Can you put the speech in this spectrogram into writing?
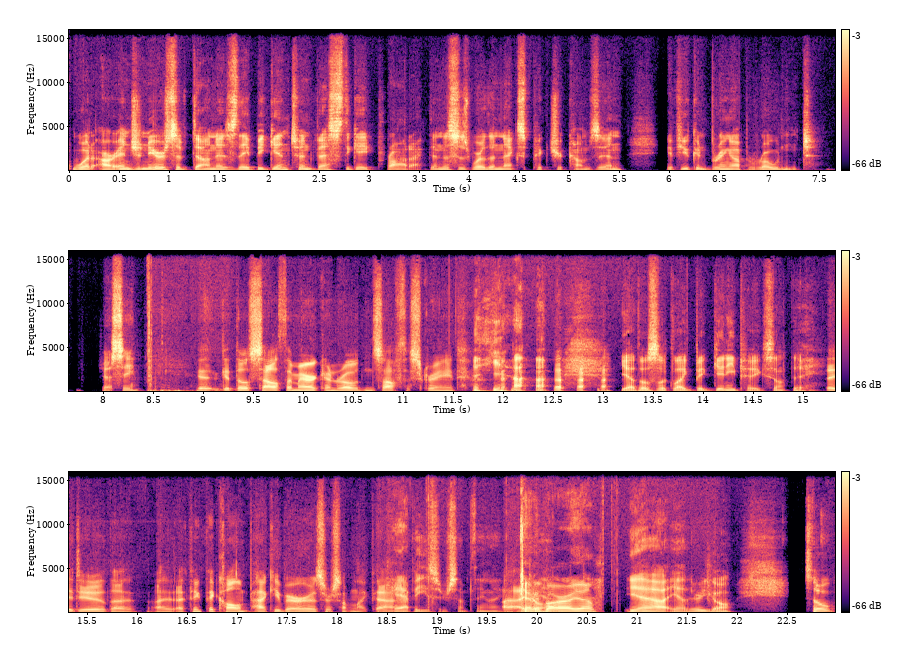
what our engineers have done is they begin to investigate product, and this is where the next picture comes in. If you can bring up rodent, Jesse. Get, get those South American rodents off the screen. yeah, yeah, those look like big guinea pigs, don't they? They do. The I, I think they call them pachyberas or something like that. Cavies or something like. That. I Capybara, yeah. Yeah, yeah, there you go. So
